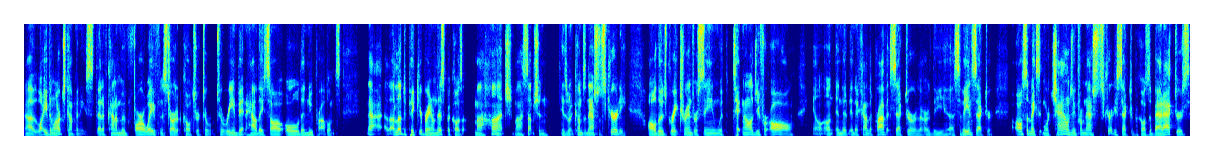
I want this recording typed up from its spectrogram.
uh, even large companies that have kind of moved far away from the startup culture to, to reinvent how they saw old and new problems. Now, I'd love to pick your brain on this because my hunch, my assumption is when it comes to national security, all those great trends we're seeing with technology for all you know, in the in the kind of the private sector or, or the uh, civilian sector also makes it more challenging from national security sector because the bad actors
